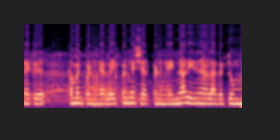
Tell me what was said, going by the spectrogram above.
எனக்கு கமெண்ட் பண்ணுங்கள் லைக் பண்ணுங்கள் ஷேர் பண்ணுங்கள் இந்நாள் இனி நாளாகட்டும்.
